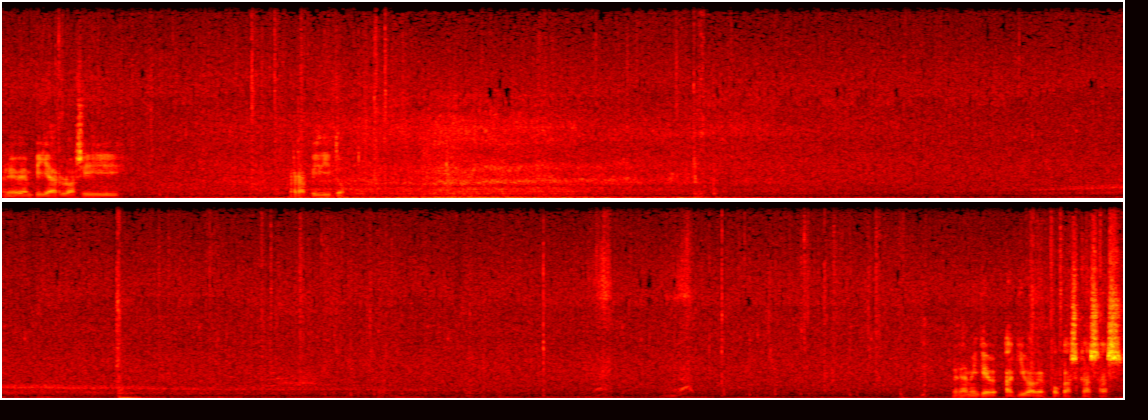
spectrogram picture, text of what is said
Bien pillarlo así rapidito. Parece a mí que aquí va a haber pocas casas.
